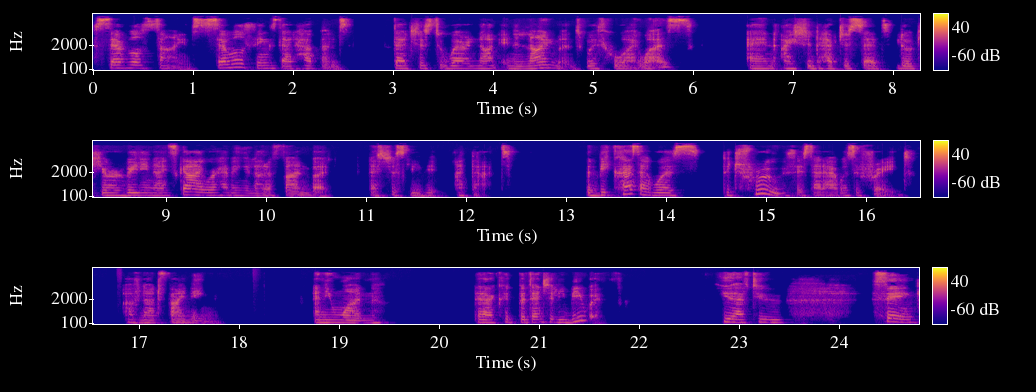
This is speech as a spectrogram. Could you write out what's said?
several signs, several things that happened that just were not in alignment with who I was. And I should have just said, look, you're a really nice guy. We're having a lot of fun, but let's just leave it at that. But because I was, the truth is that I was afraid of not finding anyone that I could potentially be with. You have to think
